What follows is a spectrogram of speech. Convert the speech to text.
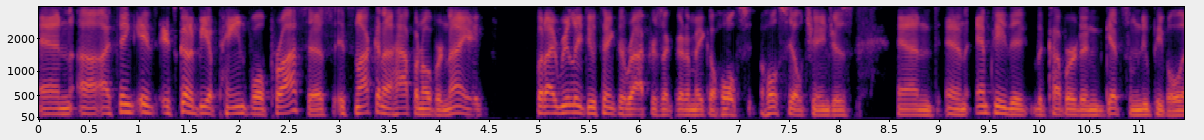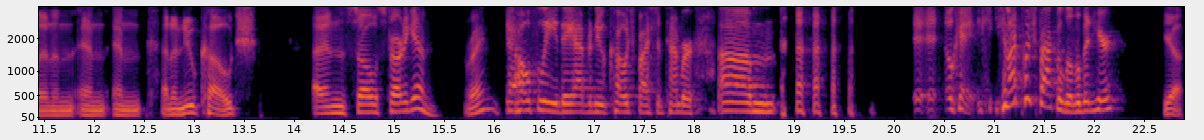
and uh, I think it, it's going to be a painful process. It's not going to happen overnight, but I really do think the Raptors are going to make a whole wholesale changes and and empty the, the cupboard and get some new people in and and and and a new coach, and so start again. Right? Yeah, hopefully they have a new coach by September. Um, eh, eh, okay, can I push back a little bit here? Yeah.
